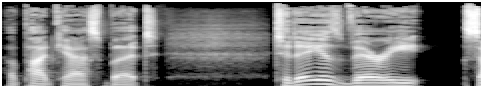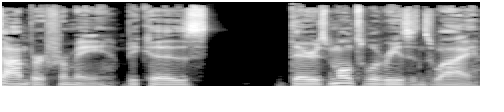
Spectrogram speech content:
of podcasts, but today is very somber for me because there's multiple reasons why.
